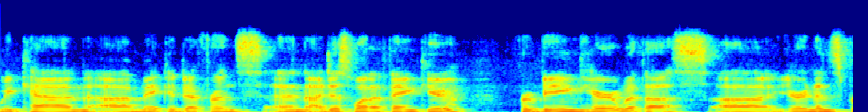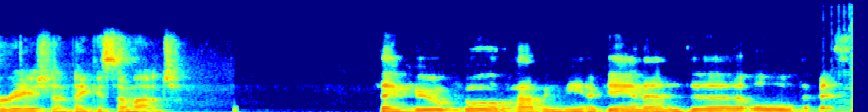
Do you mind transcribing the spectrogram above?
we can uh, make a difference. And I just want to thank you for being here with us. Uh, you're an inspiration. Thank you so much. Thank you for having me again and uh, all the best.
